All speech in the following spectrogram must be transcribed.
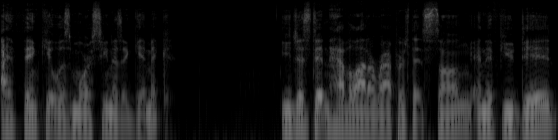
I think it was more seen as a gimmick. You just didn't have a lot of rappers that sung, and if you did,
